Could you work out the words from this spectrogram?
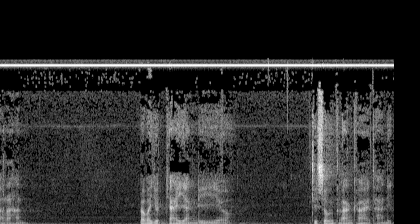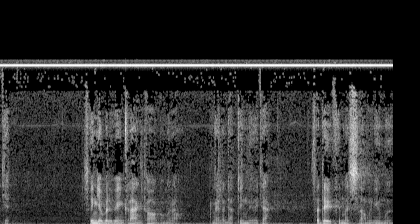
อรหันต์ แปลว่าหยุดใจอย่างเดียว ที่ศูนย์กลางกายฐานที่เจ็ดซึ่งอยู่บริเวณกลางท้องของเรา ในระดับที่เหนือจากสะดือขึ้นมาสองนิ้วมือ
